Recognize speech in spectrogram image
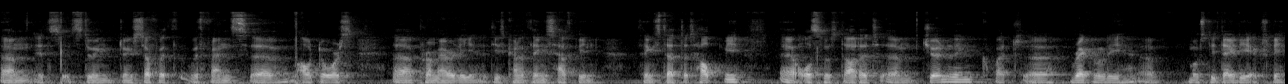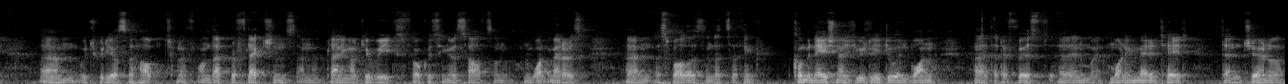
Um, it's it's doing doing stuff with with friends uh, outdoors. Uh, primarily, these kind of things have been things that, that helped me. Uh, also started um, journaling quite uh, regularly, uh, mostly daily actually, um, which really also helped kind of on that reflections and planning out your weeks, focusing yourselves on, on what matters, um, as well as, and that's I think combination I usually do in one uh, that I first uh, in the morning meditate, then journal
